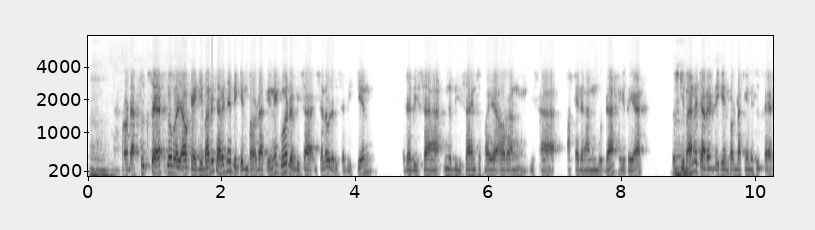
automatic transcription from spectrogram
Hmm. Nah, produk sukses, gue belajar, oke, okay, gimana caranya bikin produk ini? Gue udah bisa, misalnya udah bisa bikin, udah bisa ngedesain supaya orang bisa pakai dengan mudah gitu ya. Terus hmm. gimana cara bikin produk ini sukses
